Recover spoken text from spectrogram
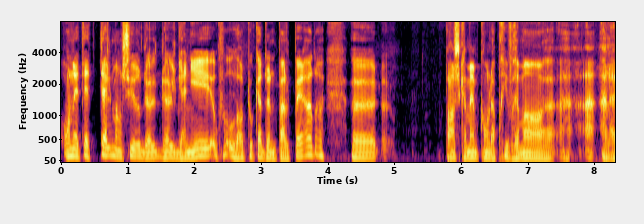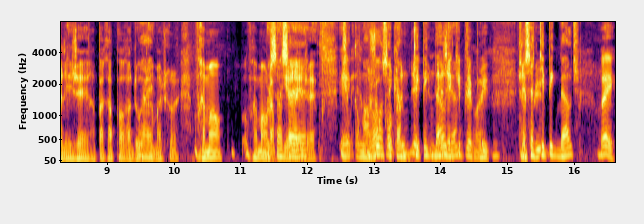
on était tellement sûr de, le gagner, ou en tout cas de ne pas le perdre. Euh, pense quand même qu'on l'a pris vraiment euh, à, la légère par rapport à d'autres matchs. Vraiment, vraiment, on l'a pris à la légère. C'est comme avant, c'est comme typique belge. C'est typique belge. Oui,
